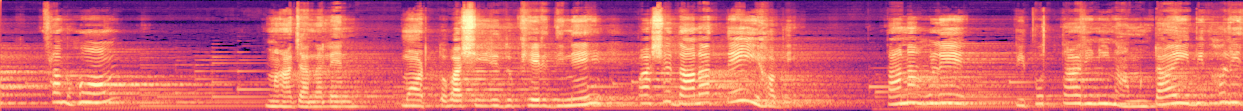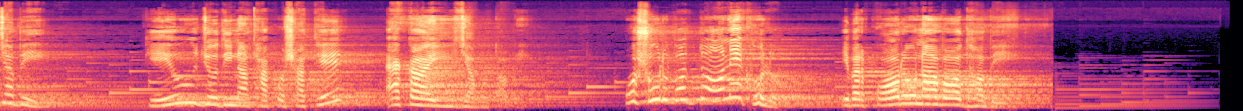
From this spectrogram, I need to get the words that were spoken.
ফ্রম হোম মা জানালেন, মর্তবাসীর দুঃখের দিনে পাশে দাঁড়াতেই হবে। তা না হলে বিপত্তারিণী নামটাই বিফলে যাবে। কেউ যদি না থাকো সাথে, একাই যাব তবে। অসুর বদ্ধ অনেক হলো। এবার করোনা বধ হবে।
